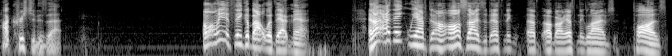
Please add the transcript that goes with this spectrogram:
How Christian is that? I want you to think about what that meant. And I, I think we have to, on all sides of ethnic of, of our ethnic lives, pause.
